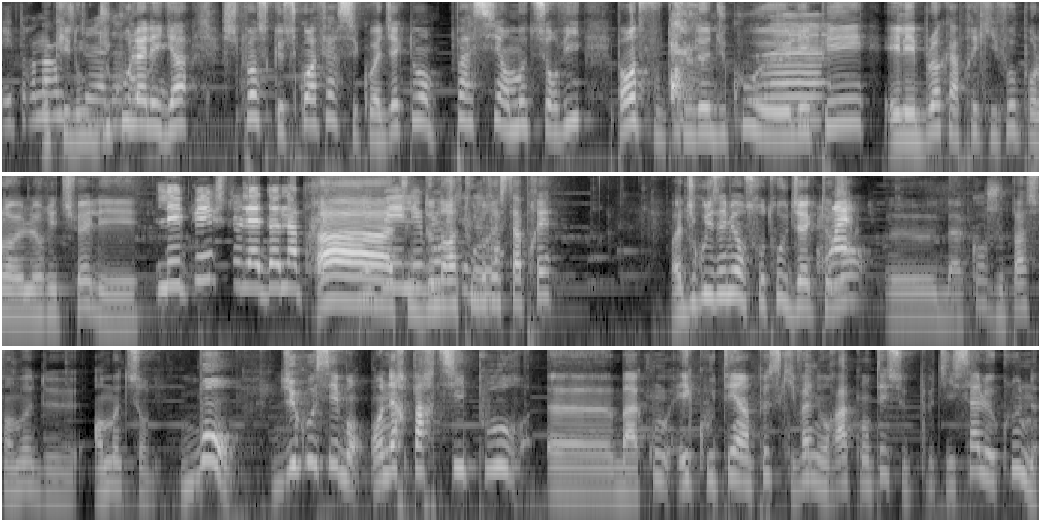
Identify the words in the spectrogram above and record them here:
Et ton arme, Ok, donc du coup là les gars, je pense que ce qu'on va faire c'est quoi Directement passer en mode survie. Par contre, faut que tu me donnes du coup euh, l'épée et les blocs après qu'il faut pour le, le rituel et... L'épée, je te la donne après. Ah, tu me donneras tout le reste après bah, du coup les amis on se retrouve directement euh, bah, quand je passe en mode, euh, en mode survie. Bon, du coup c'est bon, on est reparti pour euh, bah, écouter un peu ce qu'il va nous raconter ce petit sale clown.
